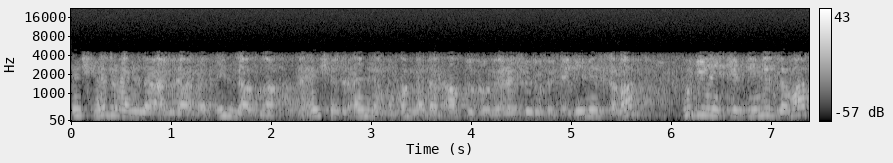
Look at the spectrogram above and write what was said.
Eşhedü en la ilahe illallah ve eşhedü enne Muhammeden abduhu ve resulühü dediğiniz zaman bu dine girdiğiniz zaman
